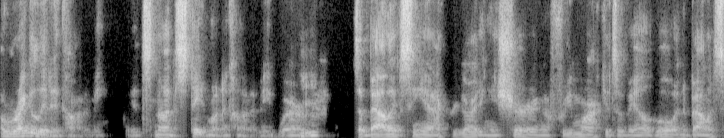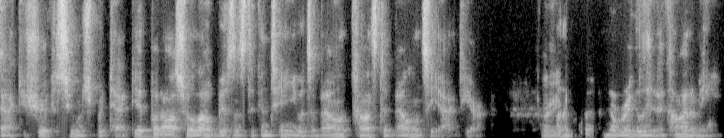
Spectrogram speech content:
a, regulated economy. It's not a state-run economy where mm-hmm. It's a balancing act regarding ensuring a free market's available and a balancing act to ensure consumers protected, but also allow business to continue. It's a balance, constant balancing act here right. in a regulated economy.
